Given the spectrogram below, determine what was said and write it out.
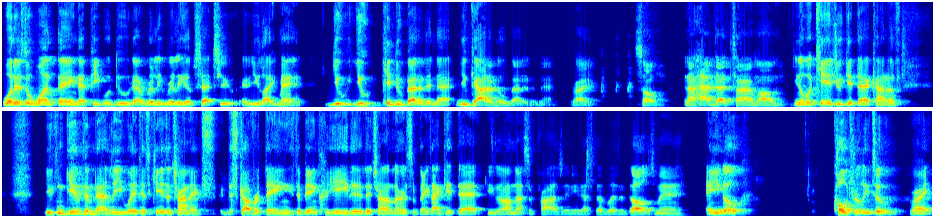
what is the one thing that people do that really really upsets you, and you like, man, you you can do better than that. You gotta know better than that, right? So, and I have that time. Um, you know, with kids, you get that kind of. You can give them that leeway because kids are trying to ex- discover things. They're being creative. They're trying to learn some things. I get that. You know, I'm not surprised any of that stuff. But as adults, man, and you know, culturally too, right?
